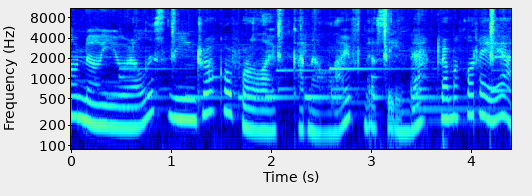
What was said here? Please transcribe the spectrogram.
Now, now you are listening Drama for Life karena life gak seindah drama Korea.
